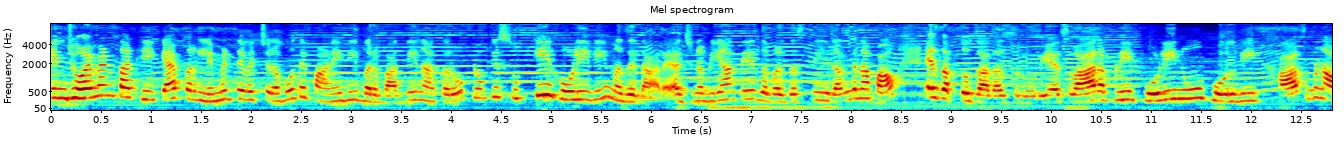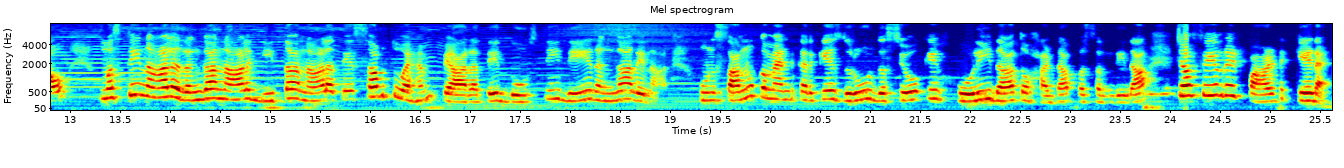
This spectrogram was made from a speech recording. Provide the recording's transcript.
ਇੰਜੋਇਮੈਂਟ ਤਾਂ ਠੀਕ ਹੈ, ਪਰ ਲਿਮਿਟ ਦੇ ਵਿੱਚ ਰਹੋ ਤੇ ਪਾਣੀ ਦੀ ਬਰਬਾਦੀ ਨਾ ਕਰੋ, ਕਿਉਂਕਿ ਸੁੱਕੀ ਹੋਲੀ ਵੀ ਮਜ਼ੇਦਾਰ ਹੈ। ਅਜਨਬੀਆਂ ਤੇ ਜ਼ਬਰਦਸਤੀ ਰੰਗ ਨਾ ਪਾਓ, ਇਹ ਸਭ ਤੋਂ ਜ਼ਿਆਦਾ ਜ਼ਰੂਰੀ ਹੈ। ਇਸ ਵਾਰ ਆਪਣੀ ਹੋਲੀ ਨੂੰ ਹੋਰ ਵੀ ਖਾਸ ਬਣਾਓ। ਮਸਤੀ ਨਾਲ, ਰੰਗਾਂ ਨਾਲ, ਗੀਤਾਂ ਨਾਲ ਅਤੇ ਸਭ ਤੋਂ ਅਹਿਮ ਪਿਆਰ ਅਤੇ ਦੋਸਤੀ ਦੇ ਰੰਗਾਂ ਦੇ ਨਾਲ। ਹੁਣ ਸਾਨੂੰ ਕਮੈਂਟ ਕਰਕੇ ਜ਼ਰੂਰ ਦੱਸਿਓ ਕਿ ਹੋਲੀ ਦਾ ਤੁਹਾਡਾ ਪਸੰਦੀਦਾ ਜਾਂ ਫੇਵਰੇਟ ਪਾਰਟ ਕਿਹੜਾ ਹੈ।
